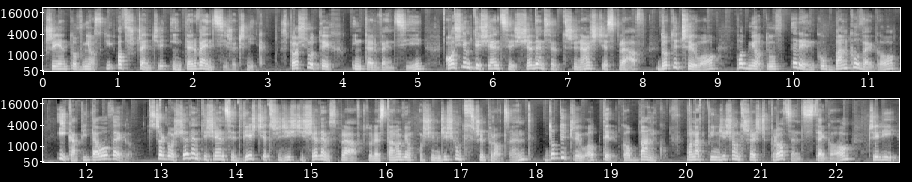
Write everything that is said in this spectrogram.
przyjęto wnioski o wszczęcie interwencji rzecznika. Spośród tych interwencji 8713 spraw dotyczyło podmiotów rynku bankowego i kapitałowego, z czego 7237 spraw, które stanowią 83%, dotyczyło tylko banków. Ponad 56% z tego, czyli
